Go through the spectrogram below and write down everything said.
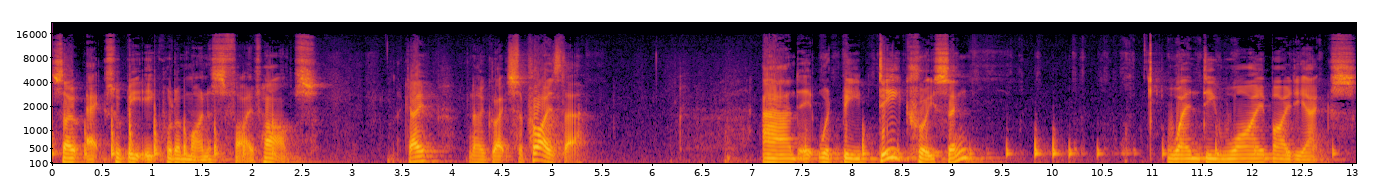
So x would be equal to minus 5 halves. Okay, no great surprise there. And it would be decreasing when dy by dx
